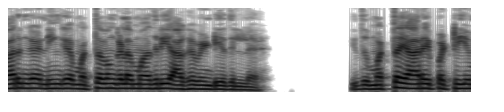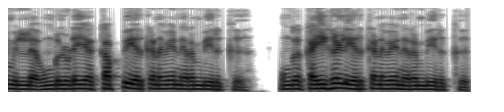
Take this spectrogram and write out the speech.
பாருங்க நீங்க மற்றவங்கள மாதிரி ஆக வேண்டியதில்லை. இது மற்ற யாரை பற்றியும் இல்லை. உங்களுடைய கப்பு ஏற்கனவே நிரம்பி இருக்கு. உங்க கைகள் ஏற்கனவே நிரம்பி இருக்கு.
